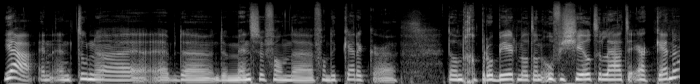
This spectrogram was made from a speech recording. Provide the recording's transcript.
Ja, en, en toen hebben de, de mensen van de, van de kerk dan geprobeerd om dat dan officieel te laten erkennen.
